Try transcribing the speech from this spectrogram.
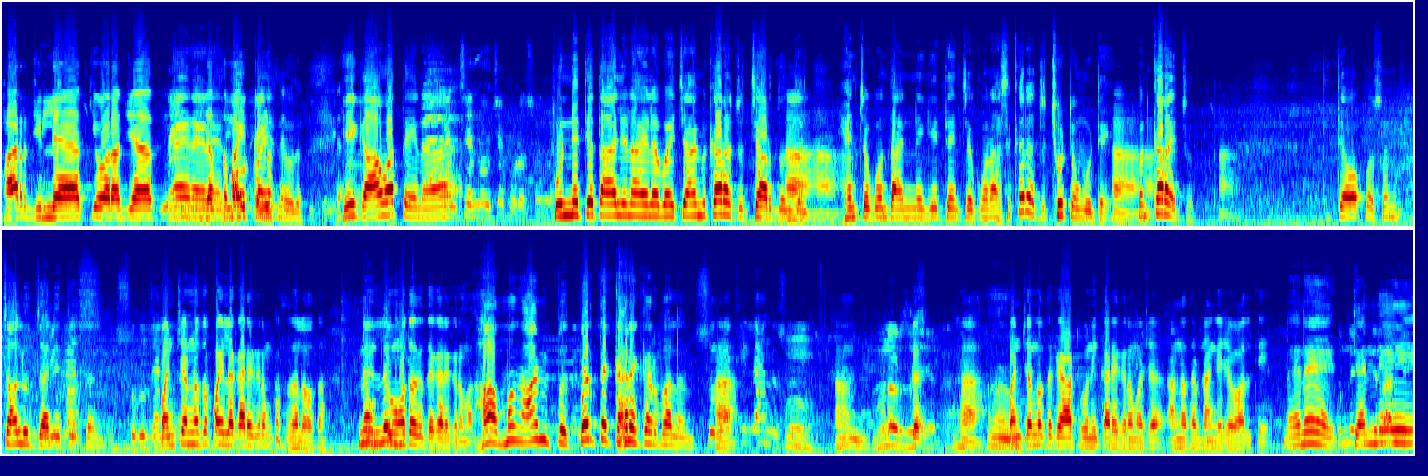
फार जिल्ह्यात किंवा राज्यात नाही नाही जास्त नाही, माहीत पण काहीच नसेल. नव्हतं हे गावात आहे ना पुण्यतिथ आले ना आयला बाईचे आम्ही करायचो चार दोन हा, जण हा. ह्यांचं कोण धान्य घे त्यांचं कोण असं करायचो छोटे मोठे हा, पण हा. करायचो हा. तेव्हापासून चालूच झाली ते सण पंच्याण्णवचा पहिला कार्यक्रम कसा झाला होता? नाही, तुम्ही होता का त्या कार्यक्रमात? हा मग आम्ही प- प्रत्येक कार्यक्रमाला. हा क- हा. पंच्याण्णवचा काय आठवणी कार्यक्रमाच्या? अण्णासाहेब डांगे जेव्हा आलते. नाही नाही. त्यांनी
